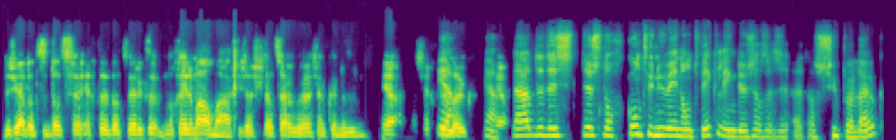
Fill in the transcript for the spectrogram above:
dus ja, dat, dat, is echt, dat werkt nog helemaal magisch als je dat zou, zou kunnen doen. Ja, dat is echt heel ja, leuk. Ja. ja. Nou, dat is dus nog continu in ontwikkeling, dus dat is, dat is superleuk.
